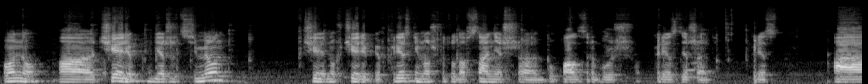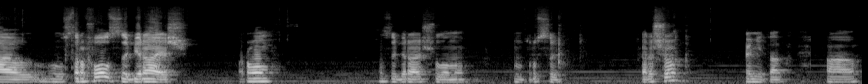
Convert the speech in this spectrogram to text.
Понял? А череп держит Семен. В, че- ну, в черепе. В крест немножко туда встанешь, а палзер будешь крест держать. Крест. А у забираешь ромб. Забираешь луну. Ну, трусы. Хорошо? Всё не так. А...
